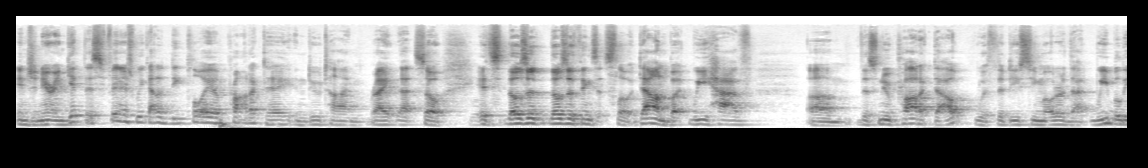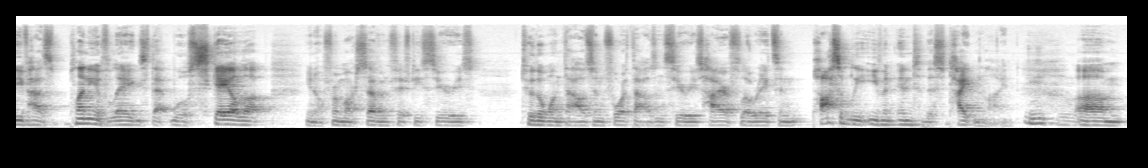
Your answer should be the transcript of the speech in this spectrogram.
engineering. Get this finished. We got to deploy a product hey, in due time, right? That so it's those are those are things that slow it down. But we have um, this new product out with the DC motor that we believe has plenty of legs that will scale up, you know, from our 750 series to the 1000, 4000 series, higher flow rates, and possibly even into this Titan line. Um,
